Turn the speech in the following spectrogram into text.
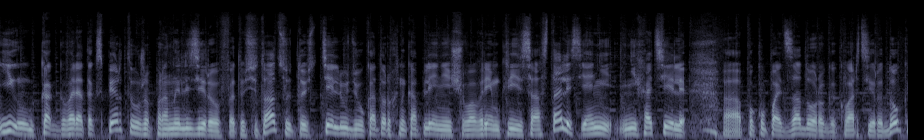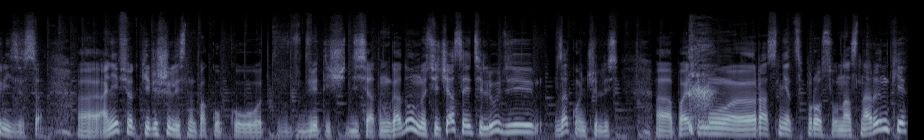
А, и, как говорят эксперты, уже проанализировав эту ситуацию, то есть те люди, у которых накопления еще во время кризиса остались, и они не хотели а, покупать задорого квартиры до кризиса, а, они все-таки решились на покупку вот в 2010 году, но сейчас эти люди закончились. Поэтому, раз нет спроса у нас на рынке,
